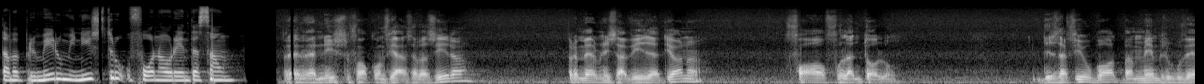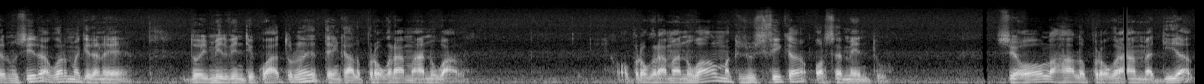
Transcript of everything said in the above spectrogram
também primeiro-ministro foi na orientação. Primeiro-ministro foi confiança vazira, primeiro-ministro avisa a Tiona, foi fulantolo. Desafio bot para membros do governo Sira, agora mas né 2024 né, tem aquele programa anual. O programa anual, mas que justifica orçamento se Seoul halo programa diak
